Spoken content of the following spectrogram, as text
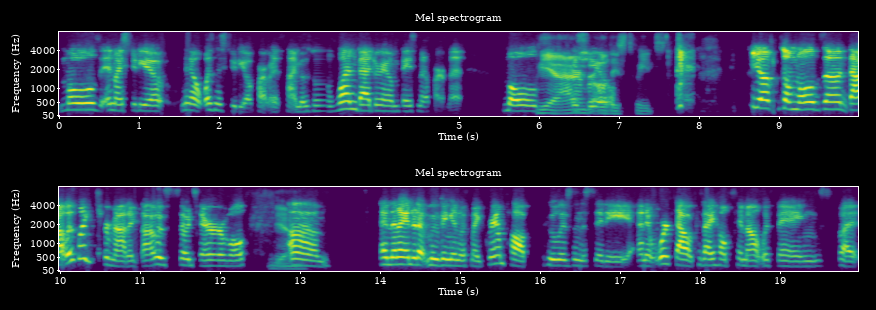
mold in my studio. No, it wasn't a studio apartment at the time. It was a one bedroom basement apartment. Mold. Yeah, I remember all these tweets. yep, the mold zone. That was like traumatic. That was so terrible. Yeah. Um, and then I ended up moving in with my grandpa who lives in the city and it worked out because I helped him out with things, but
